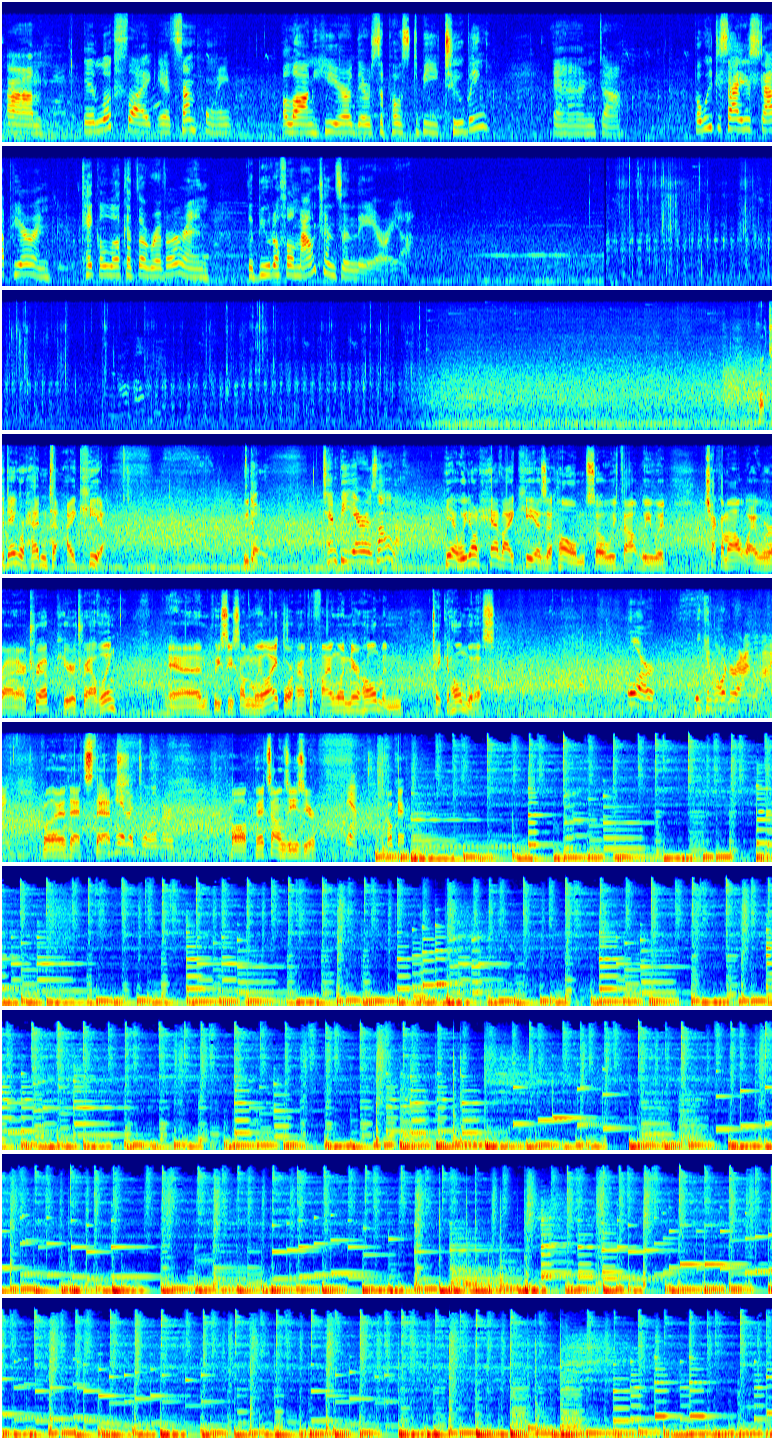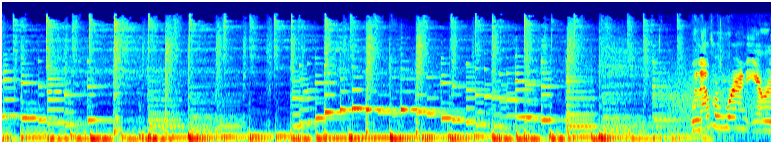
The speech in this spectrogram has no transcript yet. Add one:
Um, it looks like at some point along here there's supposed to be tubing, and uh, but we decided to stop here and take a look at the river and the beautiful mountains in the area. Today we're heading to IKEA. We don't. Tempe, Arizona. Yeah, we don't have IKEAs at home, so we thought we would check them out while we're on our trip here traveling. And if we see something we like, we'll have to find one near home and take it home with us. Or we can order online Well, that's that. have it delivered. Oh, that sounds easier. Yeah. Okay.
